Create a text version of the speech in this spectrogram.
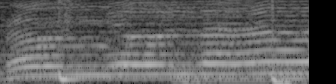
from your love.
